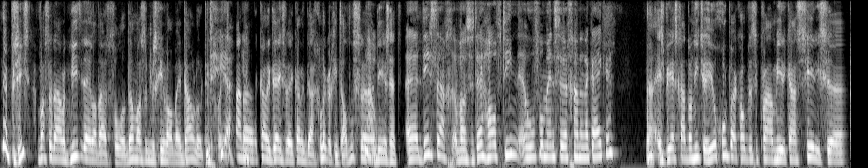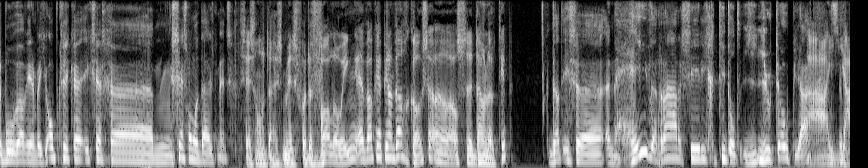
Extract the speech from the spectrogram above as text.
Nee, precies. Was er namelijk niet in Nederland uitgezonden... dan was het misschien wel mijn download ja. Maar dan kan ik deze week kan ik daar gelukkig iets anders uh, nou, neerzetten. Uh, dinsdag was het, hè? Half tien. Hoeveel mensen gaan er naar kijken? Nou, SBS gaat nog niet zo heel goed, maar ik hoop dat ze qua Amerikaanse series uh, de boel wel weer een beetje opklikken. Ik zeg uh, 600.000 mensen. 600.000 mensen voor de following. Uh, welke heb je dan wel gekozen als downloadtip? Dat is een hele rare serie getiteld Utopia. Ah, ja.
